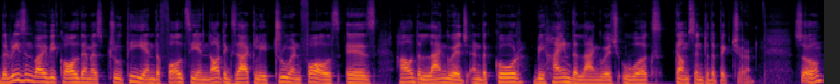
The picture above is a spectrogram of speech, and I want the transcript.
The reason why we call them as true truthy and the falsy and not exactly true and false is how the language and the core behind the language works comes into the picture. So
